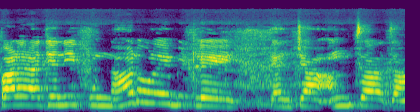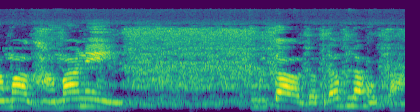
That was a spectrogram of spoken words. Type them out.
बाळराजांनी पुन्हा डोळे मिटले. त्यांच्या अंगचा जामा घामाने पुरता डबडबला होता.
